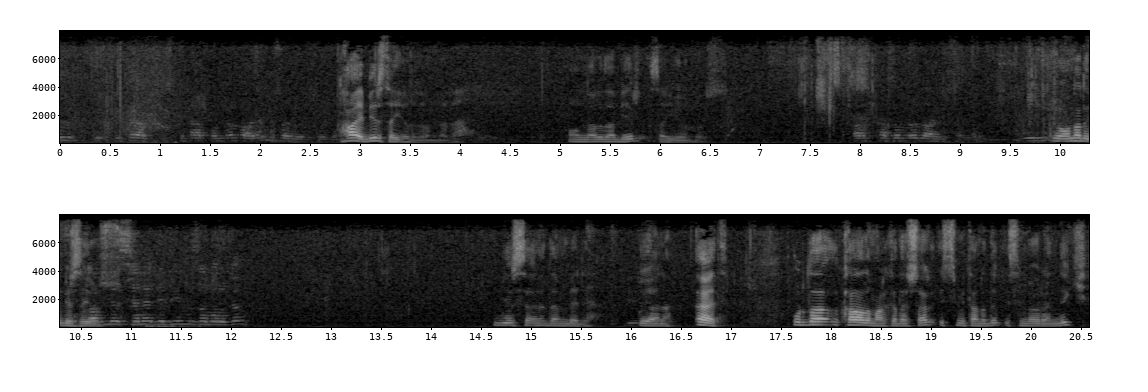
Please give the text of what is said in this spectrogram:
Bu sayıyoruz hocam? Hayır bir sayıyoruz onları. Onları da bir sayıyoruz. Harf kasanları da ayrı sayıyoruz. Ve onları da bir sayıyoruz. Kable sene dediğimiz zaman hocam Bir seneden beri bu yana. Evet. Burada kalalım arkadaşlar. İsmi tanıdık, ismi öğrendik.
